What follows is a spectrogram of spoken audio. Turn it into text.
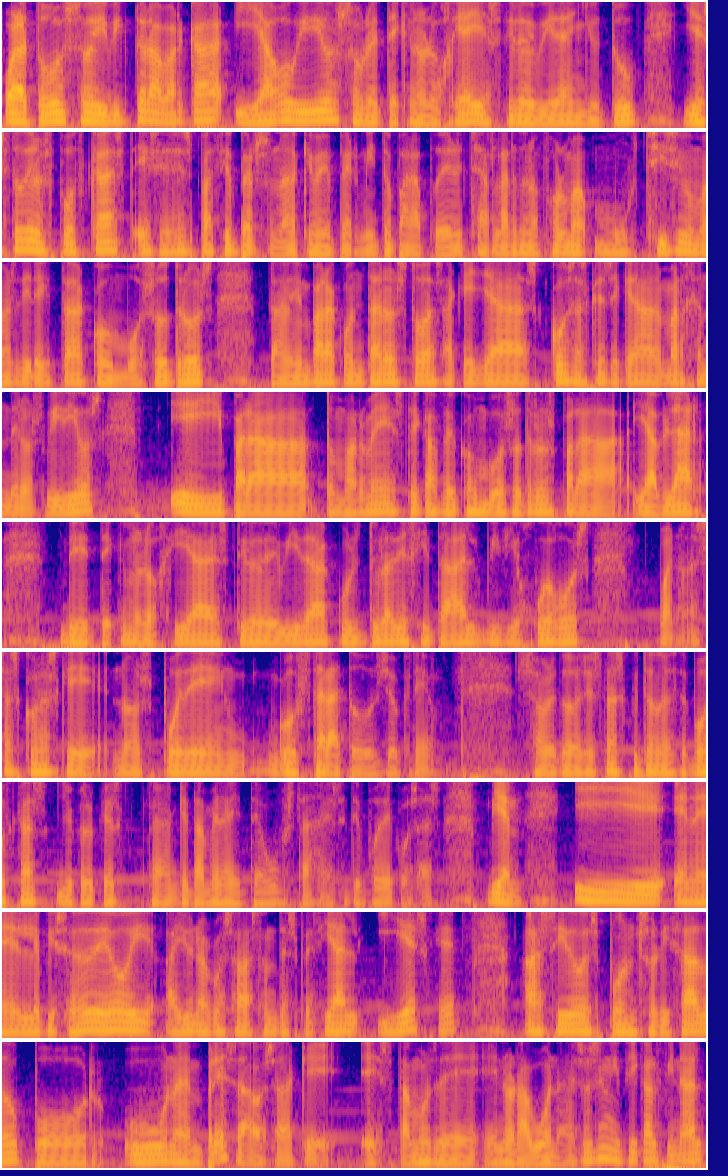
Hola a todos, soy Víctor Abarca y hago vídeos sobre tecnología y estilo de vida en YouTube. Y esto de los podcasts es ese espacio personal que me permito para poder charlar de una forma muchísimo más directa con vosotros, también para contaros todas aquellas cosas que se quedan al margen de los vídeos y para tomarme este café con vosotros para y hablar de tecnología, estilo de vida, cultura digital, videojuegos, bueno, esas cosas que nos pueden gustar a todos, yo creo. Sobre todo si estás escuchando este podcast, yo creo que es que también ahí te gusta este tipo de cosas. Bien, y en el episodio de hoy hay una cosa bastante especial y es que ha sido sponsorizado por una empresa, o sea que estamos de enhorabuena. Eso significa al final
